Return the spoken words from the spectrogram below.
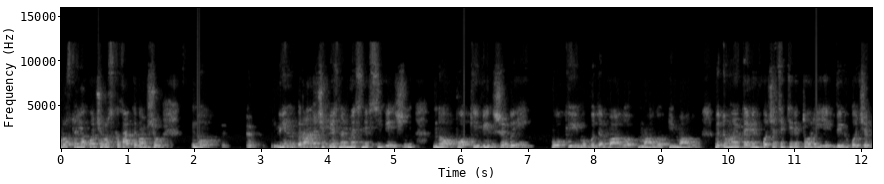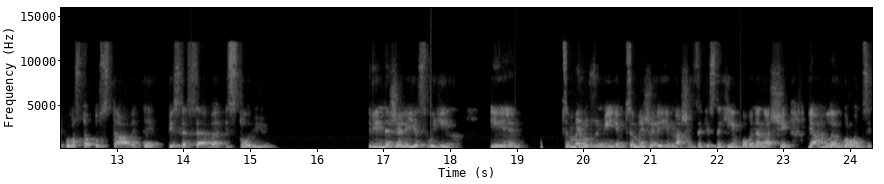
Просто я хочу розказати вам, що ну, він рано чи пізно ми не всі вічні. але поки він живий, поки йому буде мало, мало і мало. Ви думаєте, він хоче ці території? Він хоче просто оставити після себе історію. Він не жаліє своїх, і це ми розуміємо, це ми жаліємо наших захисників, бо вони наші янголи-охоронці.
